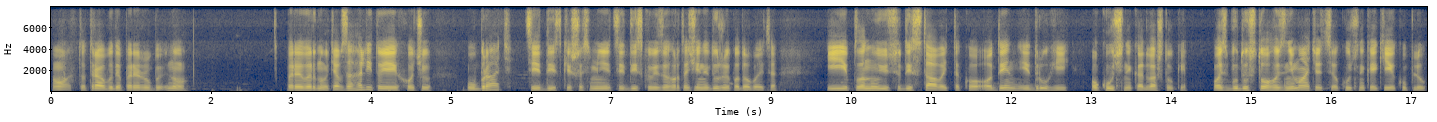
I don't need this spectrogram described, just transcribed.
О, то треба буде переробити, ну, перевернути. А взагалі-то я їх хочу убрати, ці диски. Щось мені ці дискові загортачі не дуже подобаються. І планую сюди ставити тако один і другий окучника два штуки. Ось буду з того знімати, оці окучника, який я куплю.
